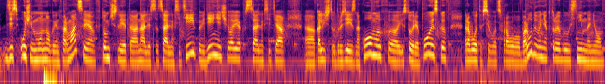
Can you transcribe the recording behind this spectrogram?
здесь очень много информации, в том числе это анализ социальных сетей, поведение человека в социальных сетях, э, количество друзей и знакомых, э, история поисков, работа всего цифрового оборудования, которое было с ним на нем.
